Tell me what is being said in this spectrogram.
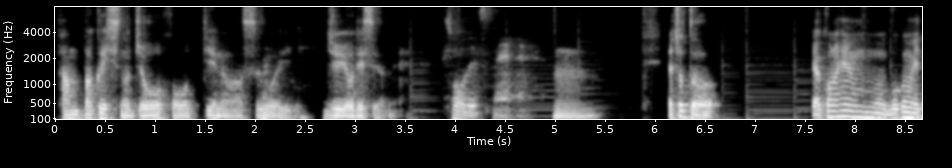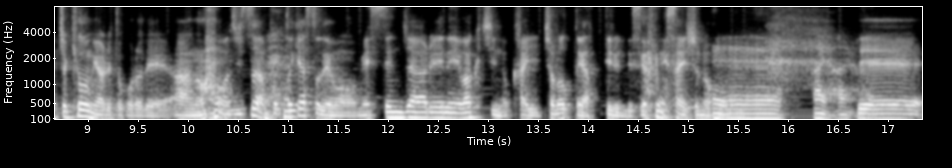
タンパク質の情報っていうのはすごい重要ですよね。うん、そうですね。うん。ちょっといや、この辺も僕もめっちゃ興味あるところで、あの、実はポッドキャストでもメッセンジャー RNA ワクチンの回ちょろっとやってるんですよね、最初の方。えー、はいはい、はい、で、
